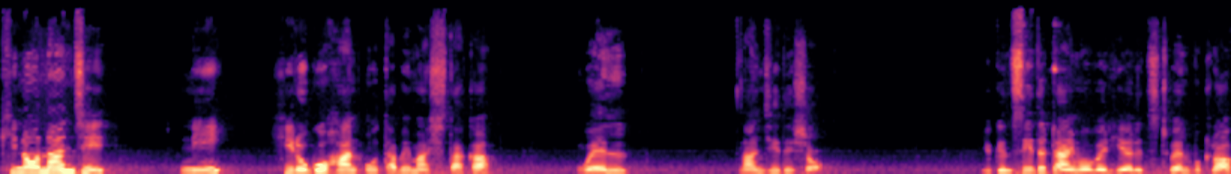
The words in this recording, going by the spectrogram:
昨日何時に昼ごはんを食べましたか ?Well, 何時でしょう ?You can see the time over here, it's 12 o'clock.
